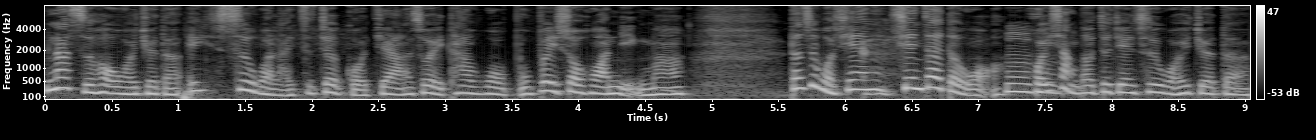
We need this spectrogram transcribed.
那时候我会觉得，哎，是我来自这个国家，所以他我不被受欢迎吗？但是我现在现在的我回想到这件事，我会觉得，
